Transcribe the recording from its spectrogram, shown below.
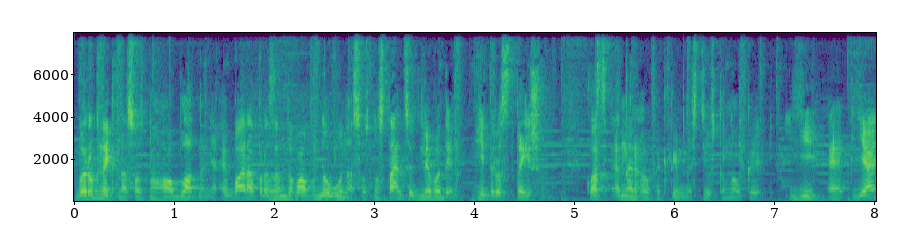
Виробник насосного обладнання Ebara презентував нову насосну станцію для води Hydrostation. Клас енергоефективності установки EE5.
